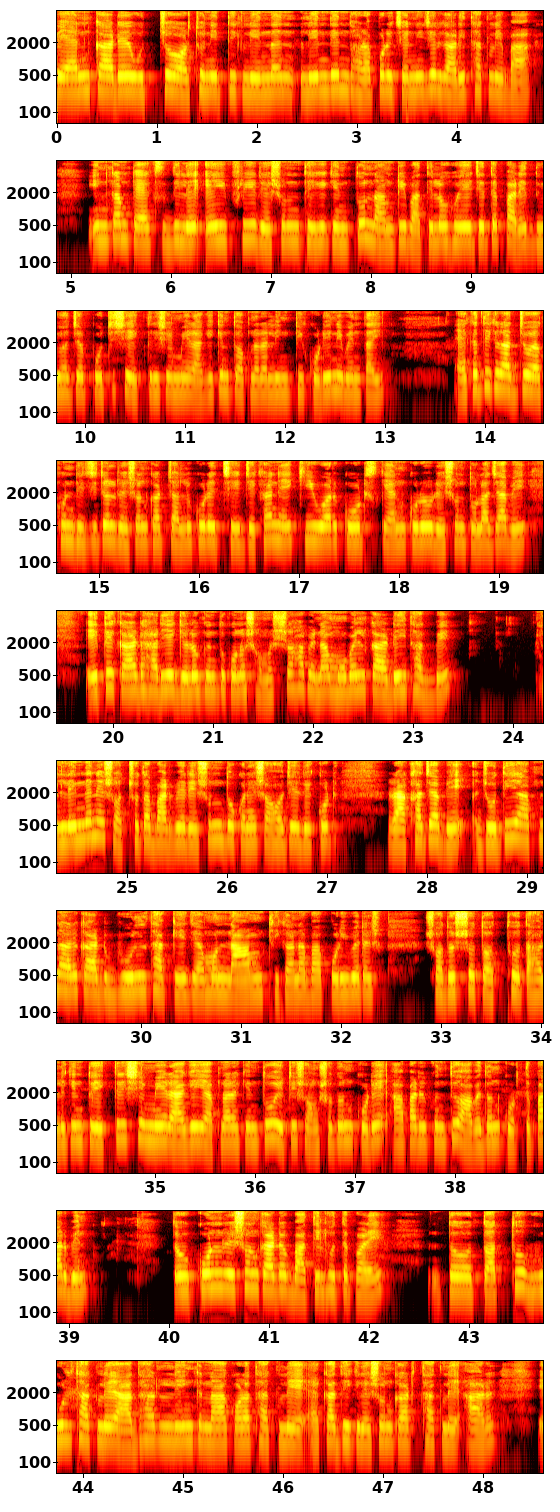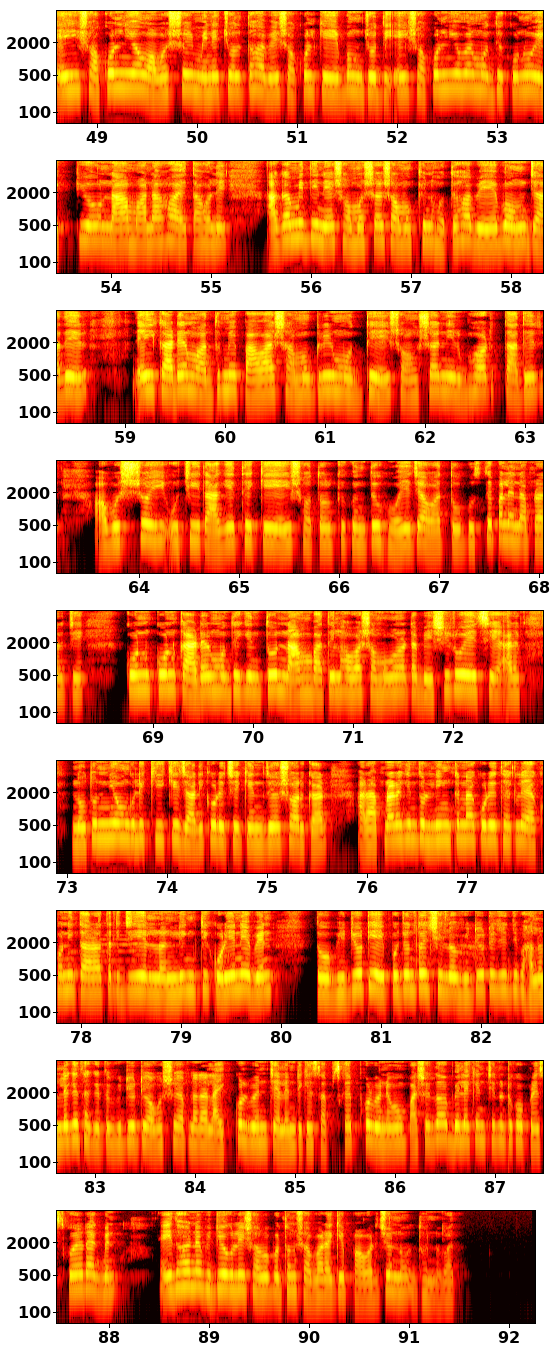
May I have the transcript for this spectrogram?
প্যান কার্ডে উচ্চ অর্থনৈতিক লেনদেন লেনদেন ধরা পড়েছে। নিজের গাড়ি থাকলে বা ইনকাম ট্যাক্স দিলে এই ফ্রি রেশন থেকে কিন্তু নামটি বাতিলও হয়ে যেতে পারে। দুই হাজার পঁচিশে একত্রিশে মের আগে কিন্তু আপনারা লিঙ্কটি করে নেবেন। তাই একাধিক রাজ্য এখন ডিজিটাল রেশন কার্ড চালু করেছে, যেখানে কিউআর কোড স্ক্যান করেও রেশন তোলা যাবে। এতে কার্ড হারিয়ে গেলেও কিন্তু কোনো সমস্যা হবে না। মোবাইল কার্ডেই থাকবে। লেনদেনের স্বচ্ছতা বাড়বে, রেশন দোকানে সহজে রেকর্ড রাখা যাবে। যদি আপনার কার্ড ভুল থাকে, যেমন নাম, ঠিকানা বা পরিবারের সদস্য তথ্য, তাহলে কিন্তু একত্রিশে মের আগেই আপনারা কিন্তু এটি সংশোধন করে আবার কিন্তু আবেদন করতে পারবেন। তো কোন রেশন কার্ড বাতিল হতে পারে? তো তথ্য ভুল থাকলে, আধার লিঙ্ক না করা থাকলে, একাধিক রেশন কার্ড থাকলে আর এই সকল নিয়ম অবশ্যই মেনে চলতে হবে সকলকে এবং যদি এই সকল নিয়মের মধ্যে কোনো একটিও না মানা হয় তাহলে আগামী দিনে সমস্যার সম্মুখীন হতে হবে এবং যাদের এই কার্ডের মাধ্যমে পাওয়া সামগ্রীর মধ্যে সংসার নির্ভর তাদের অবশ্যই উচিত আগে থেকে এই সতর্ক কিন্তু হয়ে যাওয়া। তো বুঝতে পারলেন আপনার যে কোন কোন কার্ডের মধ্যে কিন্তু নাম বাতিল হওয়ার সম্ভাবনাটা বেশি রয়েছে আর নতুন নিয়মগুলি কি কি জারি করেছে কেন্দ্রীয় সরকার? আর আপনারা কিন্তু লিঙ্ক না করে থাকলে এখনই তাড়াতাড়ি গিয়ে লিঙ্কটি করিয়ে নেবেন। তো ভিডিওটি এই পর্যন্তই ছিল। ভিডিওটি যদি ভালো লেগে থাকে তো ভিডিওটি অবশ্যই আপনারা লাইক করবেন চ্যানেলটিকে সাবস্ক্রাইব করবেন এবং পাশে দেওয়া বেলাইকন চিহ্নটুকু প্রেস করে রাখবেন। এই ধরনের ভিডিওগুলি সর্বপ্রথম সবার আগে পাওয়ার জন্য ধন্যবাদ।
